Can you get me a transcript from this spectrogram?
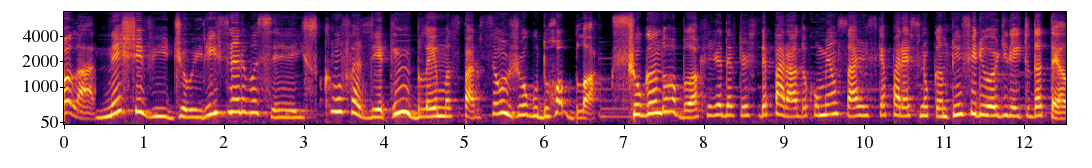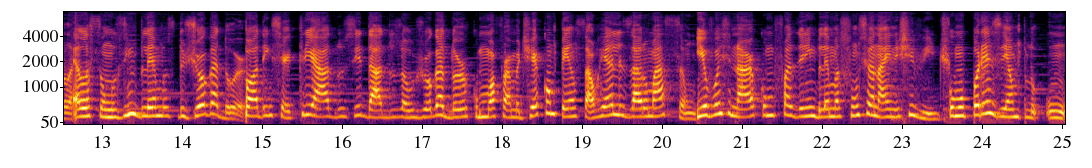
Olá, neste vídeo eu irei ensinar a vocês como fazer emblemas para o seu jogo do Roblox. Jogando Roblox, você já deve ter se deparado com mensagens que aparecem no canto inferior direito da tela. Elas são os emblemas do jogador. Podem ser criados e dados ao jogador como uma forma de recompensa ao realizar uma ação. E eu vou ensinar como fazer emblemas funcionais neste vídeo. Como por exemplo, um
